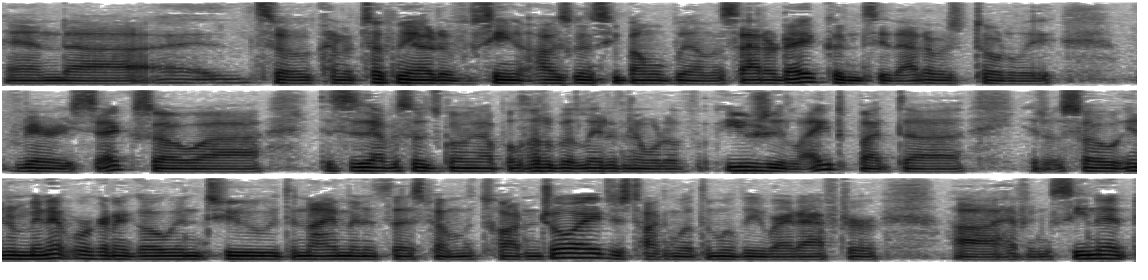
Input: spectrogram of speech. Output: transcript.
and uh, so it kind of took me out of seeing. I was going to see Bumblebee on the Saturday, couldn't see that. I was totally very sick. So uh, this is episode's going up a little bit later than I would have usually liked. But uh, so in a minute, we're going to go into the nine minutes that I spent with Todd and Joy, just talking about the movie right after uh, having seen it,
